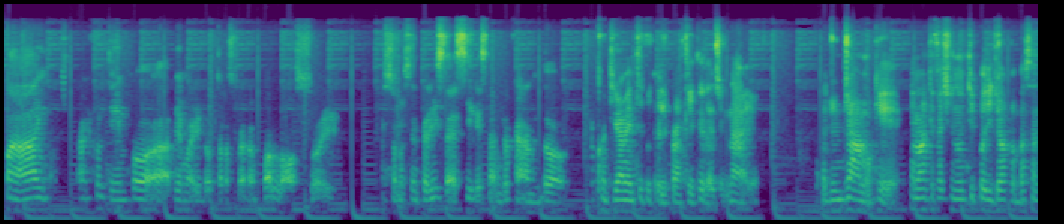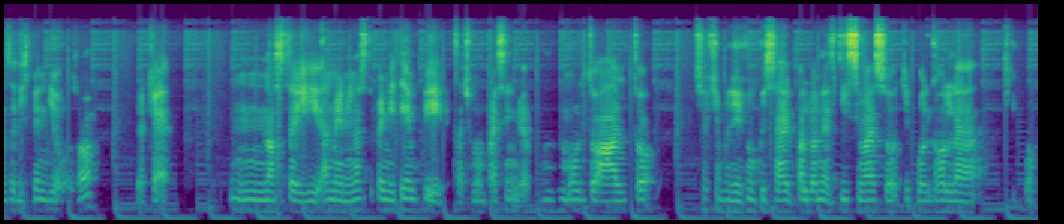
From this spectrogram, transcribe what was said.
ma al contempo abbiamo ridotto la squadra un po' all'osso e sono sempre gli stessi che stanno giocando continuamente tutte le partite da gennaio. Aggiungiamo che stiamo anche facendo un tipo di gioco abbastanza dispendioso, perché nostri, almeno nei nostri primi tempi facciamo un pressing molto alto, cerchiamo di conquistare il pallone altissimo, adesso tipo il gol, tipo,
